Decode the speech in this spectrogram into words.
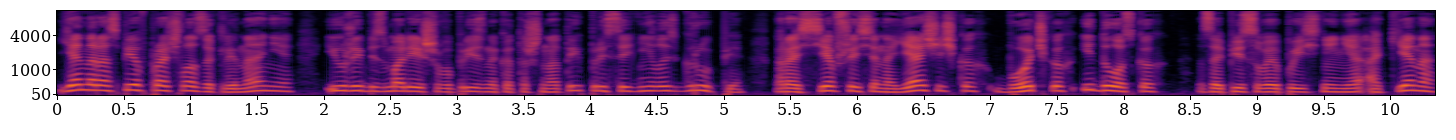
я нараспев прочла заклинание и уже без малейшего признака тошноты присоединилась к группе, рассевшейся на ящичках, бочках и досках, записывая пояснение Акена,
